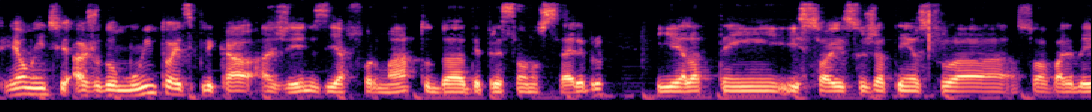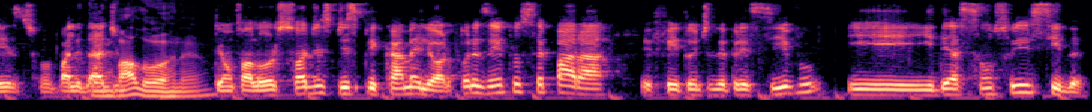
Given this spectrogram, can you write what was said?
realmente ajudou muito a explicar a gênese e a formato da depressão no cérebro, e ela tem, e só isso já tem a sua, a sua validez, sua validade. Tem um valor, né? Tem um valor só de, de explicar melhor. Por exemplo, separar efeito antidepressivo e ideação suicida.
